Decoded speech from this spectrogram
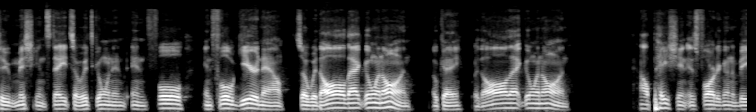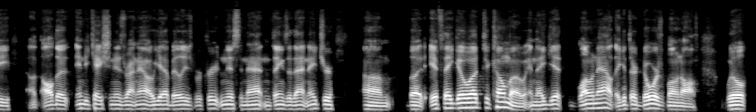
to Michigan State, so it's going in in full in full gear now. So with all that going on, okay, with all that going on, how patient is Florida going to be? Uh, all the indication is right now, yeah, Billy's recruiting this and that and things of that nature. Um, but if they go up to Como and they get blown out, they get their doors blown off, will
